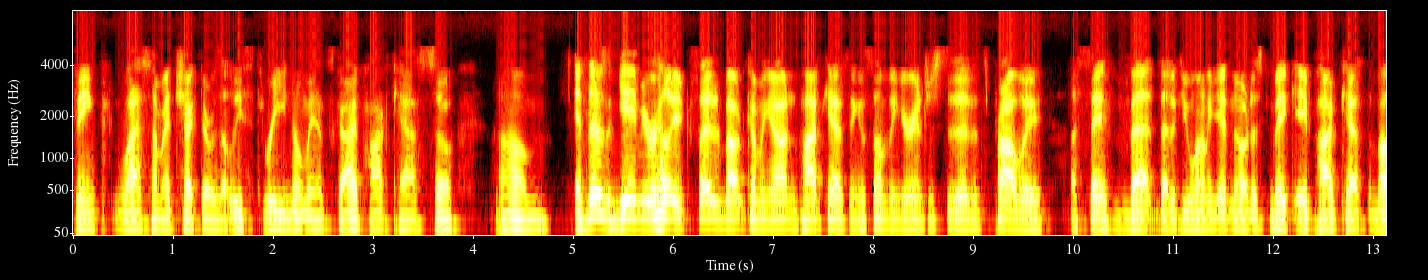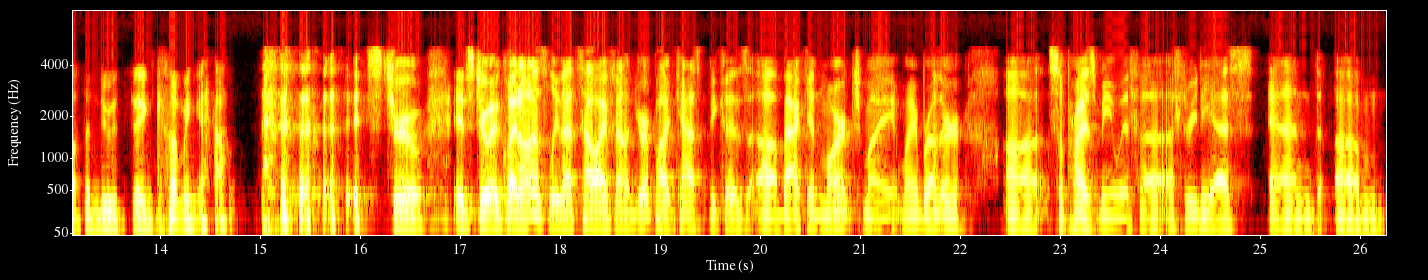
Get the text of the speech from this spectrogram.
think last time I checked, there was at least three No Man's Sky podcasts. So um, if there's a game you're really excited about coming out and podcasting is something you're interested in, it's probably a safe bet that if you want to get noticed, make a podcast about the new thing coming out. it's true. It's true. And quite honestly, that's how I found your podcast because uh, back in March, my my brother uh, surprised me with a, a 3DS and um,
